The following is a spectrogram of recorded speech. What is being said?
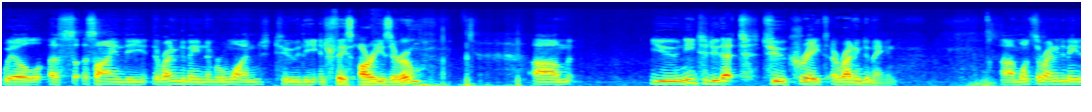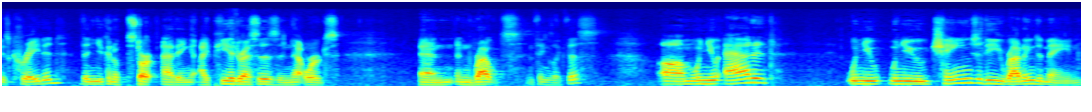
will ass assign the, the routing domain number 1 to the interface RE0. Um, you need to do that to create a routing domain. Um, once the routing domain is created, then you can start adding IP addresses and networks and, and routes and things like this. Um, when you added, when you, when you change the routing domain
